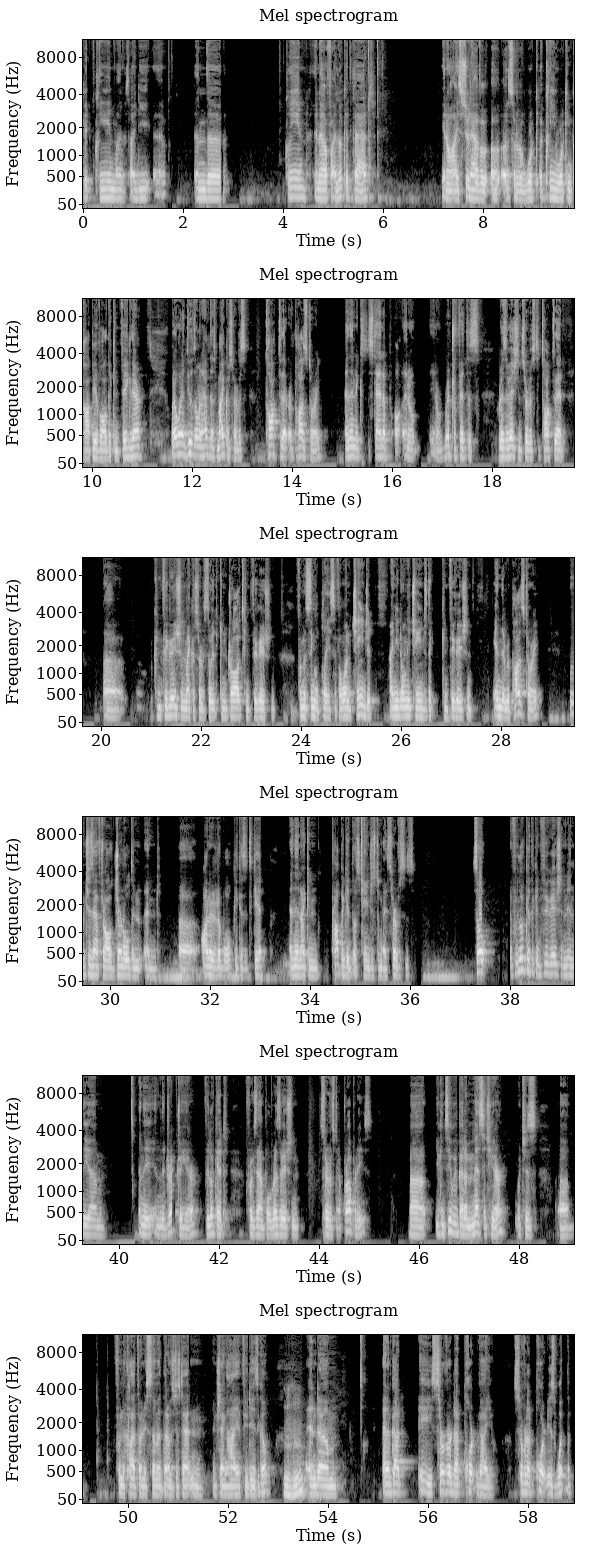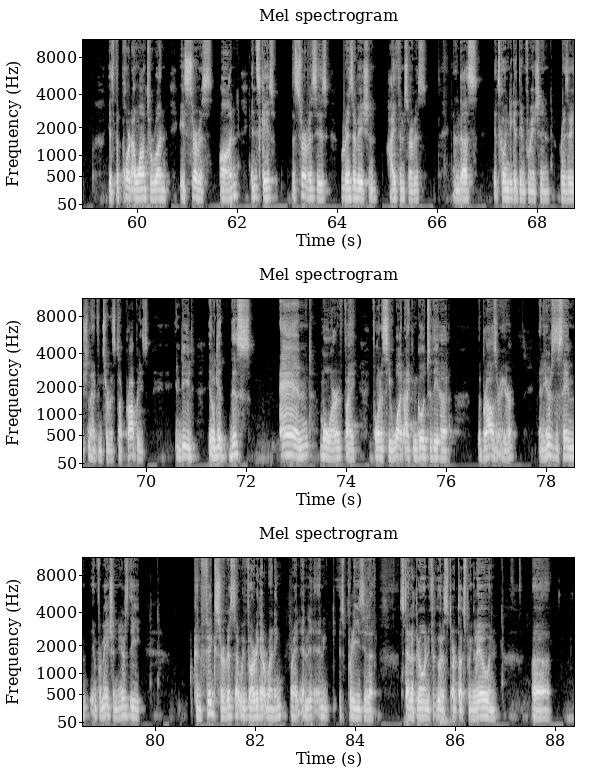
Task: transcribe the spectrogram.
git clean minus id uh, and the clean. And now if I look at that, you know, I should have a, a, a, sort of a work, a clean working copy of all the config there. What I want to do is I want to have this microservice talk to that repository, and then stand up, you know, you know, retrofit this reservation service to talk to that uh, configuration microservice, so it can draw its configuration from a single place. If I want to change it, I need only change the configuration in the repository, which is after all journaled and, and uh, auditable because it's Git, and then I can propagate those changes to my services. So if we look at the configuration in the um, in the in the directory here, if we look at, for example, reservation service.properties, uh, you can see we've got a message here, which is uh, from the Cloud Foundry Summit that I was just at in, in Shanghai a few days ago. Mm-hmm. And um, and I've got a server.port value. Server.port is what the is the port I want to run a service on. In this case, the service is reservation hyphen service, and thus it's going to get the information in reservation hyphen service dot properties. Indeed, it'll get this and more. If I if I want to see what, I can go to the uh, the browser here, and here's the same information. Here's the config service that we've already got running, right? And and it's pretty easy to stand up your own if you go to start.spring.io and uh,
